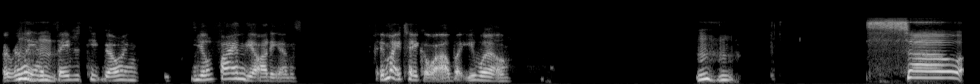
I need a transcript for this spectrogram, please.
but really mm-hmm. i'd say just keep going you'll find the audience it might take a while but you will mm-hmm. so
